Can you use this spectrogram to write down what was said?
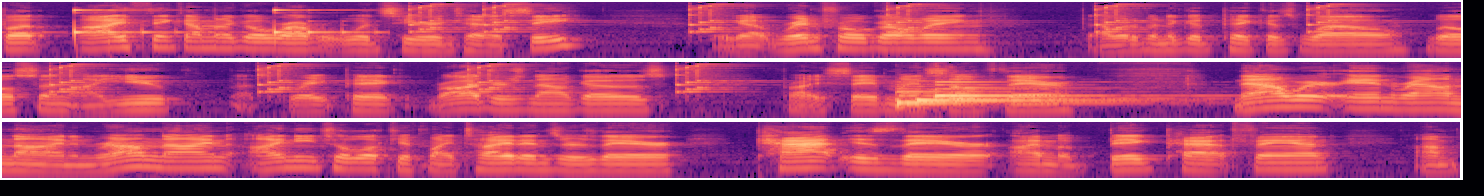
but I think I'm going to go Robert Woods here in Tennessee. We got Renfrow going. That would have been a good pick as well. Wilson, Aiyuk, that's a great pick. Rogers now goes. Probably saved myself there. Now we're in round nine. In round nine, I need to look if my tight ends are there. Pat is there. I'm a big Pat fan. I'm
